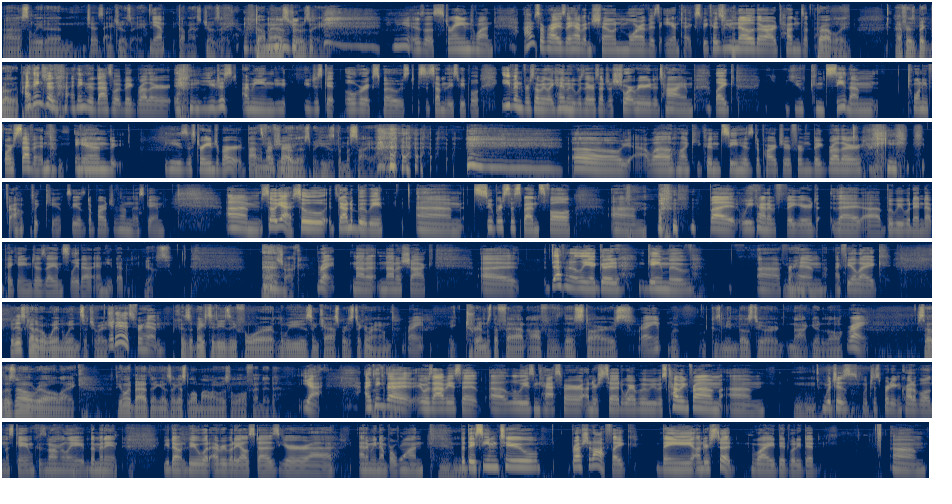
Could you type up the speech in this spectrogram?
uh, Salida and Jose. Jose. Yep. Dumbass Jose. Dumbass Jose. He is a strange one. I'm surprised they haven't shown more of his antics because you know there are tons of them. Probably. After his big brother. I think that I think that that's what Big Brother. you just, I mean, you you just get overexposed to some of these people. Even for somebody like him who was there such a short period of time, like you can see them twenty four seven, Yeah. and he's a strange bird. I That's don't know for if sure. you know this, but he's the Messiah. Oh yeah, well, like he couldn't see his departure from Big Brother. he probably can't see his departure from this game. Um. So yeah. So it's down to Booby. Um. Super suspenseful. Um. but we kind of figured that uh, Booby would end up picking Jose and Salida, and he did. yes. Not a shock. Right. Not a not a shock. Uh definitely a good game move uh for Mm. him. I feel like It is kind of a win-win situation. it is for him. because it makes it easy for Louise and Casper to stick around. Right. It trims the fat off of the stars Right. With because I mean those two are not good at all. Right. So there's no real like. The only bad thing is I guess Lil Mama was a little offended. Yeah. I think that it was obvious that uh, Louise and Casper understood where Booby was coming from, um, hmm which is which is pretty incredible in this game because normally the minute you don't do what everybody else does, you're uh, enemy number one. hmm but they seem to brush it off. Like they understood why he did what he did. Um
